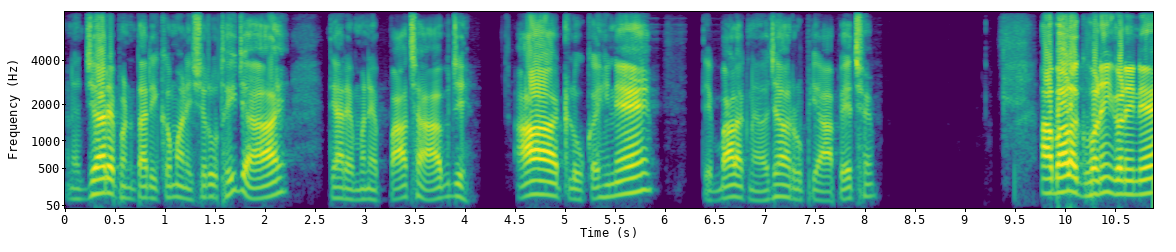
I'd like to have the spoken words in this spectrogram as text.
અને જ્યારે પણ તારી કમાણી શરૂ થઈ જાય, ત્યારે મને પાછા આપજે. આટલું કહીને તે બાળકને હજાર રૂપિયા આપે છે. આ બાળક ભણી ગણીને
